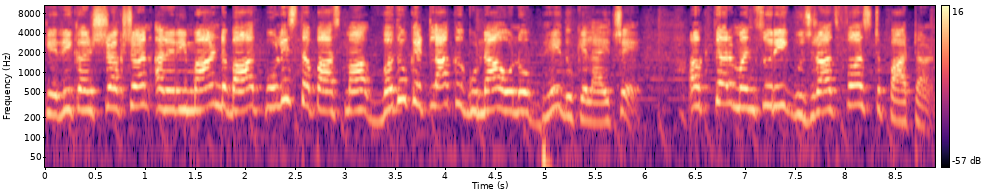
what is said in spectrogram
કે રિકન્સ્ટ્રક્શન અને રિમાન્ડ બાદ પોલીસ તપાસમાં વધુ કેટલાક ગુનાઓનો ભેદ ઉકેલાય છે. અખ્તર મંસૂરી ગુજરાત ફર્સ્ટ પાટણ.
